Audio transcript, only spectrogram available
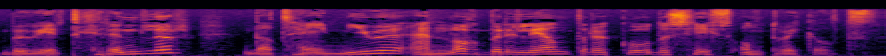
beweert Grindler dat hij nieuwe en nog briljantere codes heeft ontwikkeld.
